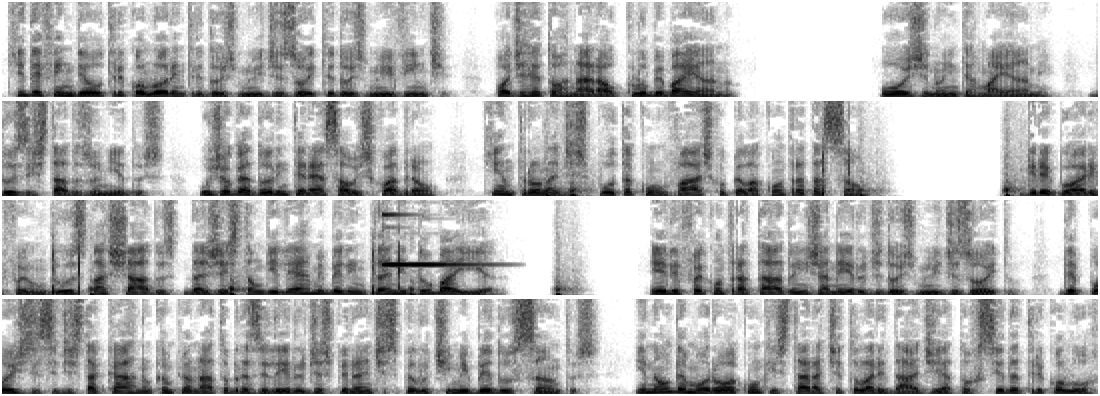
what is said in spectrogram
que defendeu o tricolor entre 2018 e 2020, pode retornar ao clube baiano. Hoje no Inter Miami, dos Estados Unidos, o jogador interessa ao esquadrão, que entrou na disputa com o Vasco pela contratação. Gregori foi um dos achados da gestão Guilherme Belintani do Bahia. Ele foi contratado em janeiro de 2018, depois de se destacar no Campeonato Brasileiro de Aspirantes pelo time B do Santos, e não demorou a conquistar a titularidade e a torcida tricolor.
